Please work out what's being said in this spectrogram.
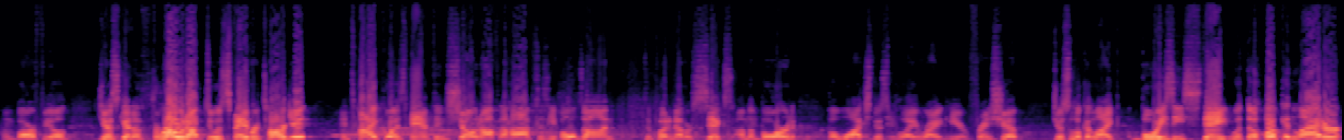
when Barfield just going to throw it up to his favorite target. And Tyquez Hampton showing off the hops as he holds on to put another six on the board. But watch this play right here. Friendship just looking like Boise State with the hook and ladder,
